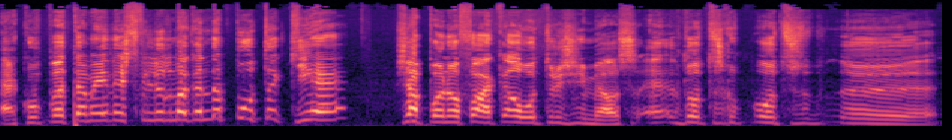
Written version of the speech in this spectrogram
A culpa também é deste filho de uma grande puta, que é. Já para não falar que há outros e-mails eh, de outros, outros uh,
